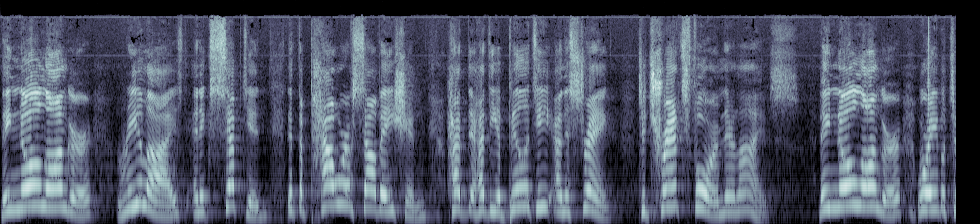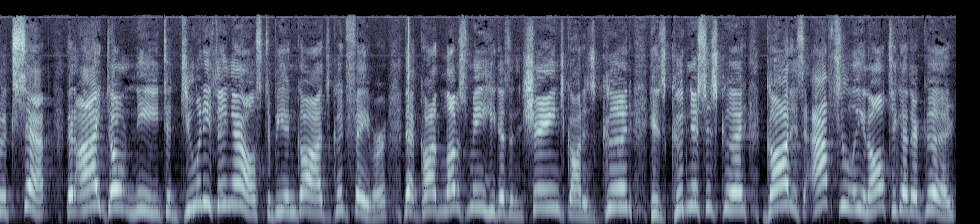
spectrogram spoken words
They no longer realized and accepted that the power of salvation had, had the ability and the strength to transform their lives. They no longer were able to accept that I don't need to do anything else to be in God's good favor, that God loves me, He doesn't change, God is good, His goodness is good, God is absolutely and altogether good,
